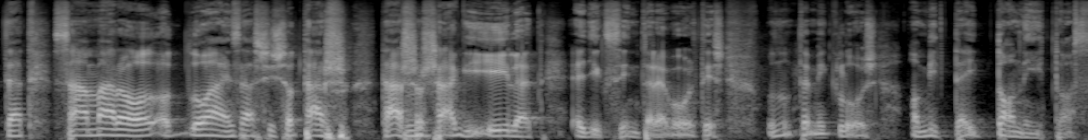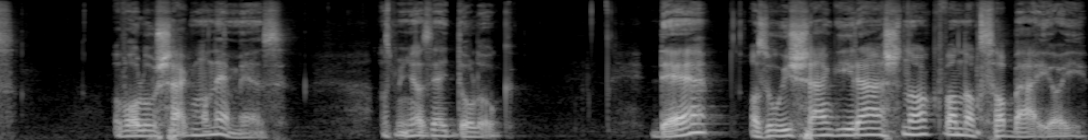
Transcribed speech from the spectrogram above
Tehát számára a dohányzás is a társ, társasági élet egyik szintere volt. És mondom, te Miklós, amit te itt tanítasz, a valóság ma nem ez az mondja, az egy dolog. De az újságírásnak vannak szabályai,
